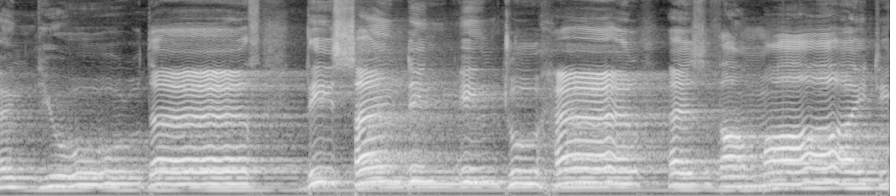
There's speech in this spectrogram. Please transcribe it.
endure death, descending into hell as the mighty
